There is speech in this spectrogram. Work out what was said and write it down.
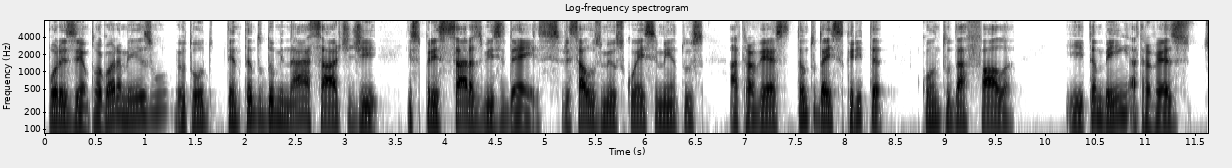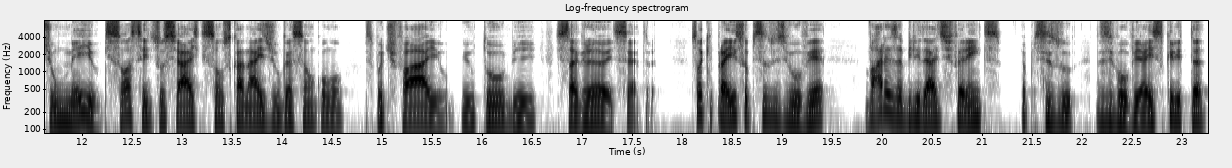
Por exemplo, agora mesmo eu estou tentando dominar essa arte de expressar as minhas ideias, expressar os meus conhecimentos através tanto da escrita quanto da fala e também através de um meio, que são as redes sociais, que são os canais de divulgação como Spotify, YouTube, Instagram, etc. Só que para isso eu preciso desenvolver várias habilidades diferentes. Eu preciso desenvolver a escrita,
